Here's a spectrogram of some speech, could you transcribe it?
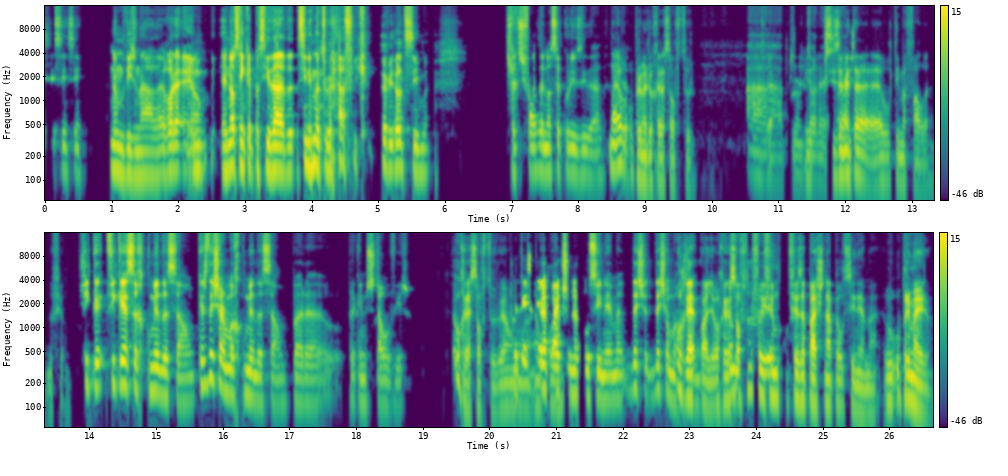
sim, sim, sim. Não me diz nada. Agora, a- a, nossa incapacidade cinematográfica a virou de cima. Satisfaz a nossa curiosidade. Não, é o o primeiro Regresso ao Futuro. Ah, pronto. E ora- Precisamente ora, a, a última fala do filme. Fica, fica essa recomendação. Queres deixar uma recomendação para, para quem nos está a ouvir? O Regresso ao Futuro é um. Para quem se é um quer apaixonar pelo cinema, deixa, deixa uma O re-. Olha, o Regresso ao Futuro foi o filme que me fez apaixonar pelo cinema. O, o primeiro.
